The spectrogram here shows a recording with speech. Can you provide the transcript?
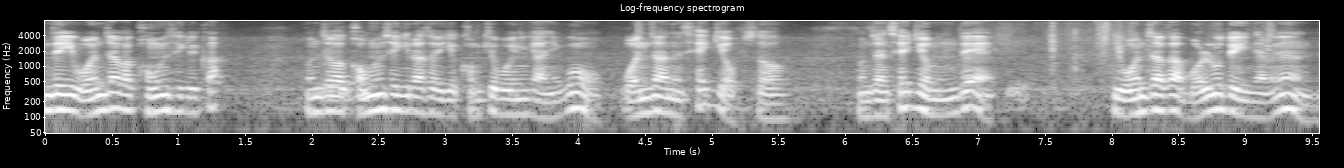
근데 이 원자가 검은색일까? 원자가 음. 검은색이라서 이게 검게 보이는 게 아니고 원자는 색이 없어. 원자는 색이 없는데 이 원자가 뭘로 돼 있냐면은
